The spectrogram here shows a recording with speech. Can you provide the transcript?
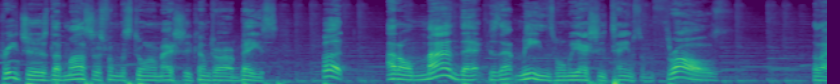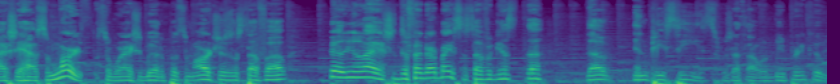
creatures, the monsters from the storm, actually come to our base. But I don't mind that because that means when we actually tame some thralls, they'll actually have some worth. So we're actually be able to put some archers and stuff up. You know, I actually defend our base and stuff against the the NPCs, which I thought would be pretty cool.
